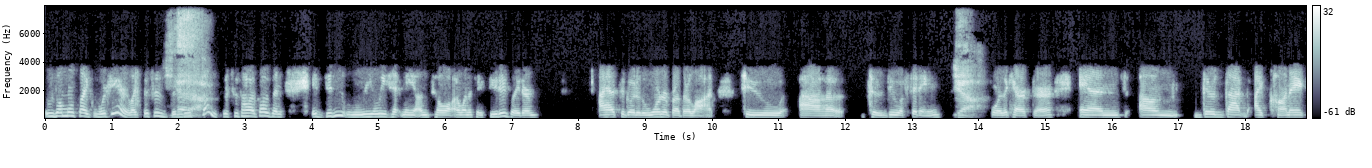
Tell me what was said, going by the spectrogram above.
it was almost like we're here. Like this is, this yeah. makes sense. This is how it goes. And it didn't really hit me until I want to say a few days later. I had to go to the Warner Brother lot to, uh, to do a fitting. Yeah. For the character. And, um, there's that iconic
